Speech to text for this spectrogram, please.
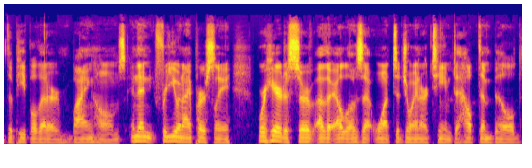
the people that are buying homes. And then for you and I personally, we're here to serve other LOs that want to join our team to help them build,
